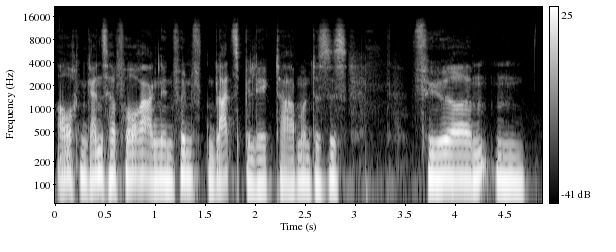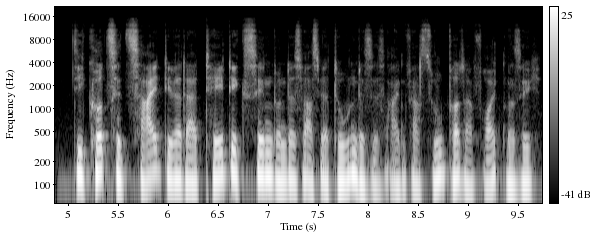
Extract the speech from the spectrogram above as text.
auch einen ganz hervorragenden fünften Platz belegt haben. Und das ist für hm, die kurze Zeit, die wir da tätig sind und das, was wir tun, das ist einfach super, da freut man sich.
